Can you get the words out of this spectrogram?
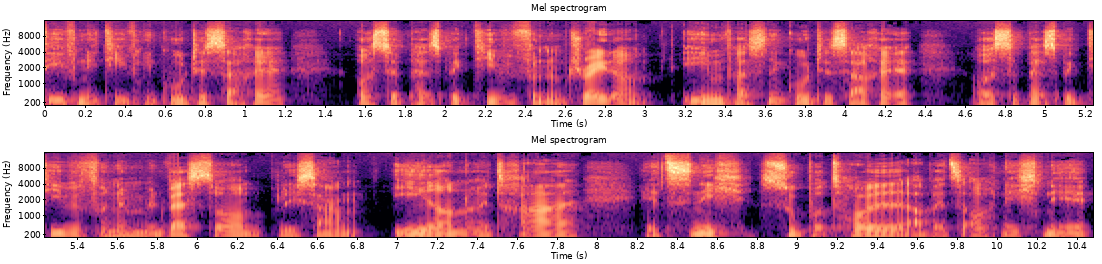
definitiv eine gute Sache Sache aus der Perspektive von einem Trader ebenfalls eine gute Sache. Aus der Perspektive von einem Investor würde ich sagen eher neutral. Jetzt nicht super toll, aber jetzt auch nicht eine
